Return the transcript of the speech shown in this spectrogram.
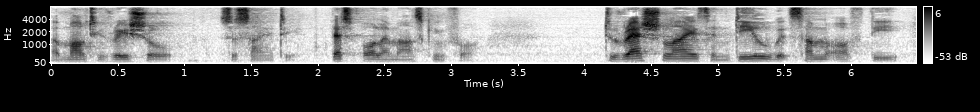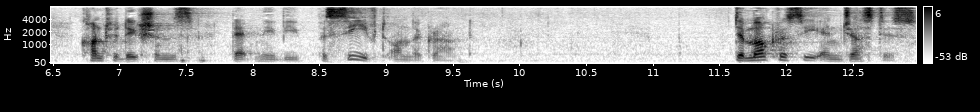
a multiracial society. That's all I'm asking for. To rationalize and deal with some of the contradictions that may be perceived on the ground. Democracy and justice.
